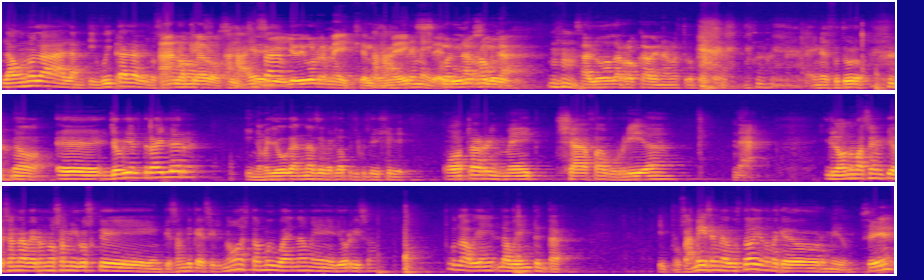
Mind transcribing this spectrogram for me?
la uno la, la antigüita, la de los Ah, no, claro, sí. Ajá, sí, esa- Yo digo el remake. El Ajá, remake, remake. el 1 La. Roca. Saludos La Roca, ven a nuestro podcast. en el futuro. No, eh, yo vi el tráiler y no me dio ganas de ver la película. Dije, otra remake chafa, aburrida. Nah. Y luego nomás empiezan a ver unos amigos que empiezan de que decir, no, está muy buena, me dio risa. Pues la voy a, la voy a intentar. Y pues a mí se me gustó, yo no me quedé dormido. ¿Sí?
